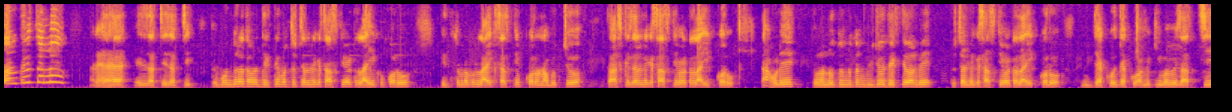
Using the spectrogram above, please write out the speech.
তাড়াতাড়ি চলো। আরে হ্যাঁ এই যাচ্ছি যাচ্ছি। তো বন্ধুরা, তোমরা দেখতে পাচ্ছ চ্যানেলটাকে সাবস্ক্রাইব একটা লাইকও করো। কিন্তু তোমরা কোনো লাইক সাবস্ক্রাইব করো না, বুঝছ? তো আজকে চ্যানেলটাকে সাবস্ক্রাইব একটা লাইক করো। তাহলে তোমরা নতুন নতুন ভিডিও দেখতে পারবে। তো চ্যানেলটাকে সাবস্ক্রাইব একটা লাইক করো। দেখো দেখো আমি কীভাবে যাচ্ছি।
